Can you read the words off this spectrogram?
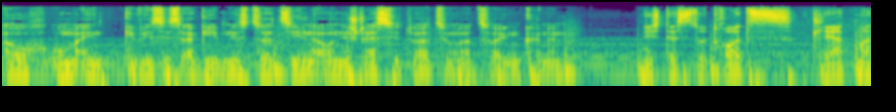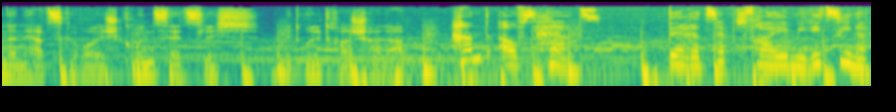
auch, um ein gewisses Ergebnis zu erzielen, auch eine Stresssituation erzeugen können. Nichtsdestotrotz klärt man ein Herzgeräusch grundsätzlich mit Ultraschall ab. Hand aufs Herz. Der rezeptfreie Mediziner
